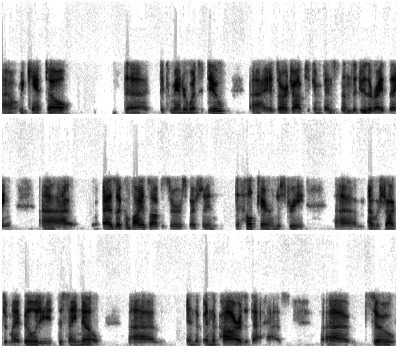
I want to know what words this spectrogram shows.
Uh, we can't tell the, the commander what to do. Uh, it's our job to convince them to do the right thing. Uh, as a compliance officer, especially in the healthcare industry, um, I was shocked at my ability to say no uh, and the and the power that that has. Uh, so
